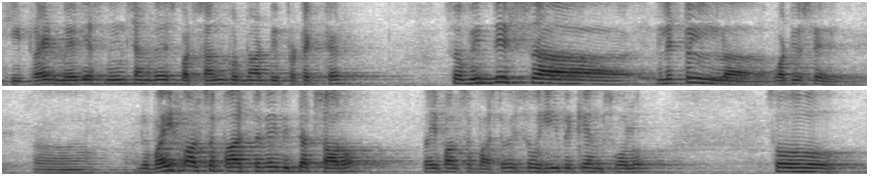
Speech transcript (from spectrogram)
he tried various means and ways, but son could not be protected. So, with this uh, little, uh, what you say, uh, the wife also passed away with that sorrow. Wife also passed away, so he became solo. So,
